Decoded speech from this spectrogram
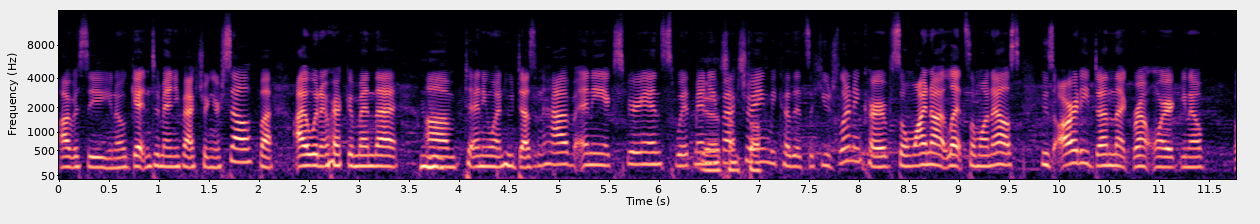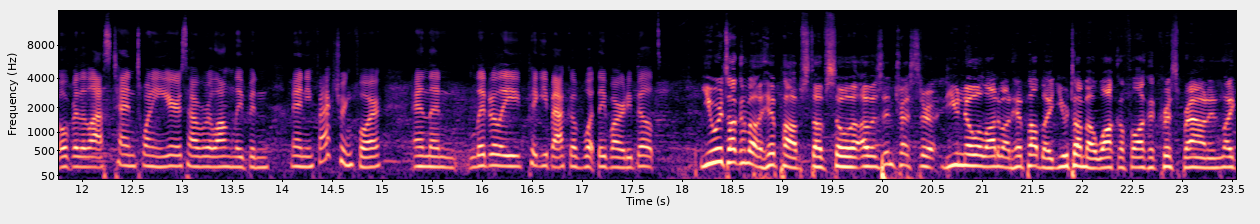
obviously, you know, get into manufacturing yourself, but I wouldn't recommend that um, to anyone who doesn't have any experience with manufacturing stuff. because it's a huge learning curve. So why not let someone else who's already done that grunt work, you know, over the last 10, 20 years, however long they've been manufacturing for, and then literally piggyback of what they've already built. You were talking about hip hop stuff, so I was interested. Do you know a lot about hip hop? Like you were talking about Waka Flocka, Chris Brown, and like,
